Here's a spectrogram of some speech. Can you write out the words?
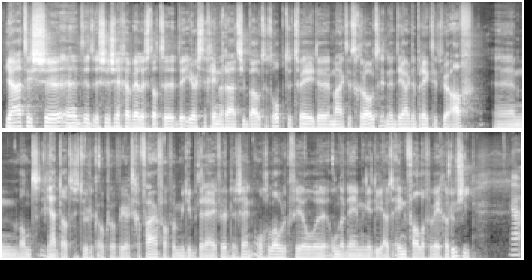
Ja, het is, uh, ze zeggen wel eens dat de, de, eerste generatie bouwt het op, de tweede maakt het groot en de derde breekt het weer af. Um, want ja, dat is natuurlijk ook wel weer het gevaar van familiebedrijven. Er zijn ongelooflijk veel uh, ondernemingen die uiteenvallen vanwege ruzie. Ja.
